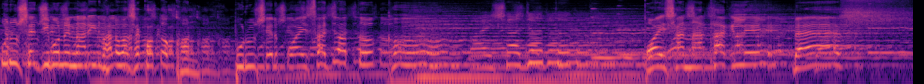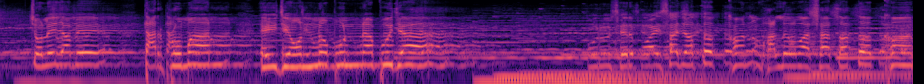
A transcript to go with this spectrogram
পুরুষের জীবনে নারীর ভালোবাসা কতক্ষণ? পুরুষের পয়সা যতক্ষণ। পয়সা যত পয়সা না থাকলে ব্যাস। চলে যাবে। তার প্রমাণ এই যে অন্নপূর্ণা পূজা। পুরুষের পয়সা যতক্ষণ, ভালোবাসা ততক্ষণ।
